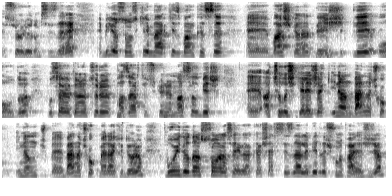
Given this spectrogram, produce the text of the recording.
e, söylüyorum sizlere. E, biliyorsunuz ki Merkez Bankası e, Başkanı değişikliği oldu. Bu sebepten ötürü pazartesi günü nasıl bir e, açılış gelecek. İnan ben de çok inanın e, ben de çok merak ediyorum. Bu videodan sonra sevgili arkadaşlar sizlerle bir de şunu paylaşacağım.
